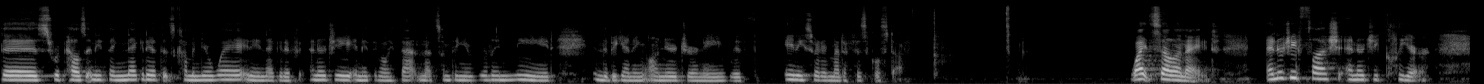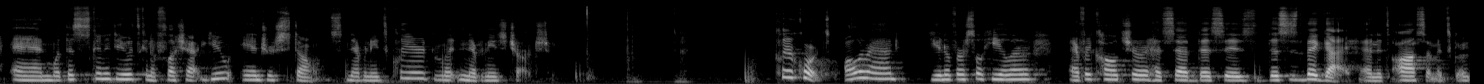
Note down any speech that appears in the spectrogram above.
This repels anything negative that's coming your way, any negative energy, anything like that. And that's something you really need in the beginning on your journey with any sort of metaphysical stuff. White selenite, energy flush, energy clear. And what this is going to do, it's going to flush out you and your stones. Never needs cleared, never needs charged. Clear quartz, all around, universal healer, every culture has said this is this is the big guy and it's awesome. It's a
